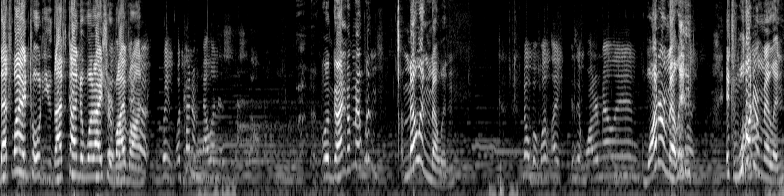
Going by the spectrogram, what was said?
That's why I told you that's kind of what I Wait, what survive on. kinda- wait, what kind of melon is this, though? What kind of melon? Melon melon. No, but what, like, is it watermelon? Watermelon. What? It's It's watermelon.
